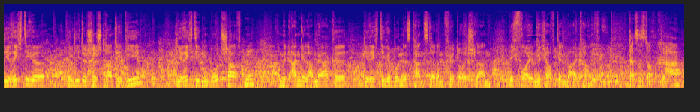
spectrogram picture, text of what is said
die richtige politische Strategie, die richtigen Botschaften und mit Angela Merkel die richtige Bundeskanzlerin für Deutschland. Ich freue mich auf den Wahlkampf. Das ist doch klar.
